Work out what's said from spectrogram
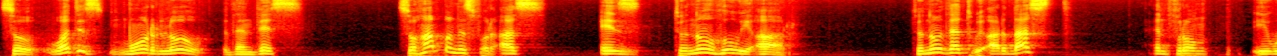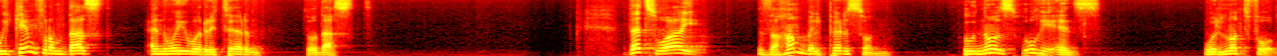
so, what is more low than this? So, humbleness for us is to know who we are, to know that we are dust, and from we came from dust, and we will return to dust. That's why the humble person who knows who he is will not fall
